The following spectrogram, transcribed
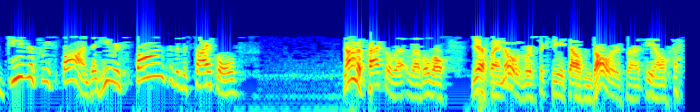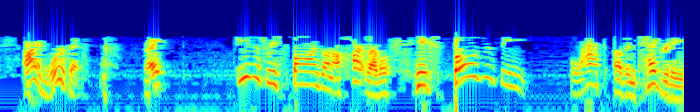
Jesus responds, and he responds to the disciples not on a practical level. Well, yes, I know it was worth sixty-eight thousand dollars, but you know, I am worth it, right? Jesus responds on a heart level. He exposes the lack of integrity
